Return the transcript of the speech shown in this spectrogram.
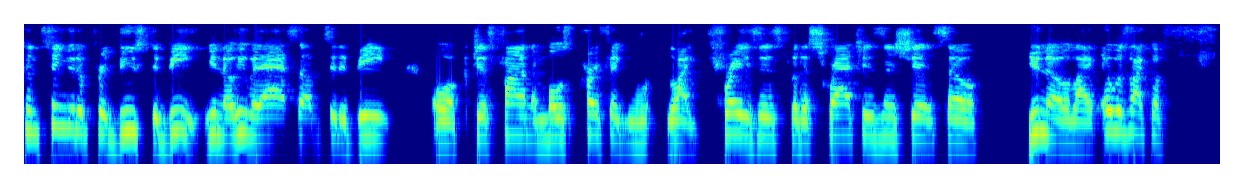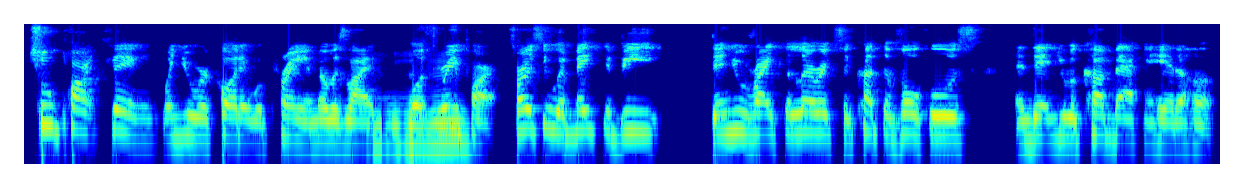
continue to produce the beat. You know, he would add something to the beat, or just find the most perfect like phrases for the scratches and shit. So you know, like it was like a two part thing when you recorded with Preem. It was like, mm-hmm. or three part. First, he would make the beat, then you write the lyrics and cut the vocals, and then you would come back and hear the hook.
